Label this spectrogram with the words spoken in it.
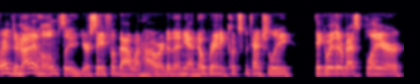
Right. They're not at home, so you're safe with that one, Howard. And then, yeah, no Brandin Cooks potentially. Take away their best player,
